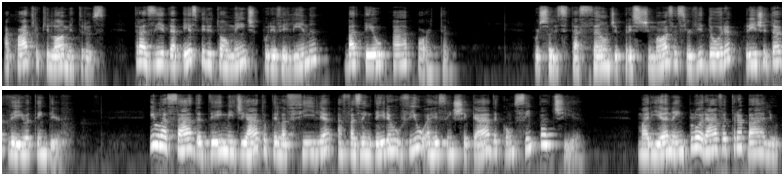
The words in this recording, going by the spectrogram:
a quatro quilômetros, trazida espiritualmente por Evelina, bateu à porta. Por solicitação de prestimosa servidora, Brígida veio atender. Enlaçada de imediato pela filha, a fazendeira ouviu a recém-chegada com simpatia. Mariana implorava trabalho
